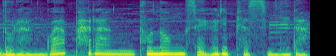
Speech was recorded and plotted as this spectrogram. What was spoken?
노랑과 파랑, 분홍색을 입혔습니다.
